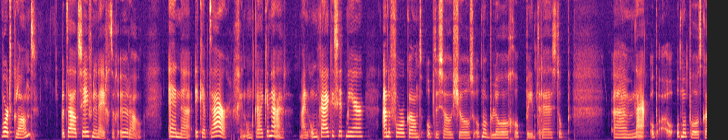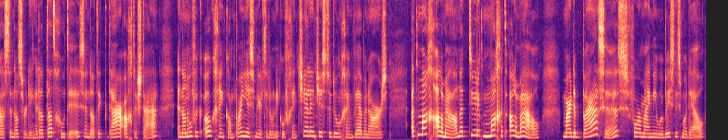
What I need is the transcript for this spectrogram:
wordt klant, betaalt 97 euro. En uh, ik heb daar geen omkijken naar. Mijn omkijken zit meer aan de voorkant op de socials, op mijn blog, op Pinterest, op um, nou ja, op, op mijn podcast en dat soort dingen, dat dat goed is en dat ik daarachter sta. En dan hoef ik ook geen campagnes meer te doen. Ik hoef geen challenges te doen, geen webinars. Het mag allemaal, natuurlijk mag het allemaal. Maar de basis voor mijn nieuwe businessmodel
